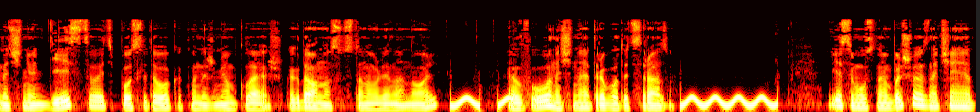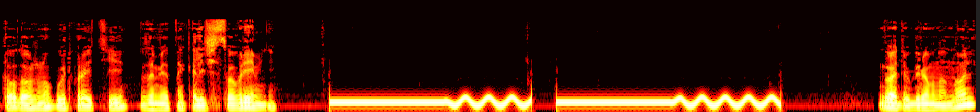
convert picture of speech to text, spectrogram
начнет действовать после того, как мы нажмем клавишу. Когда у нас установлено 0, LFO начинает работать сразу. Если мы установим большое значение, то должно будет пройти заметное количество времени. Давайте уберем на 0.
